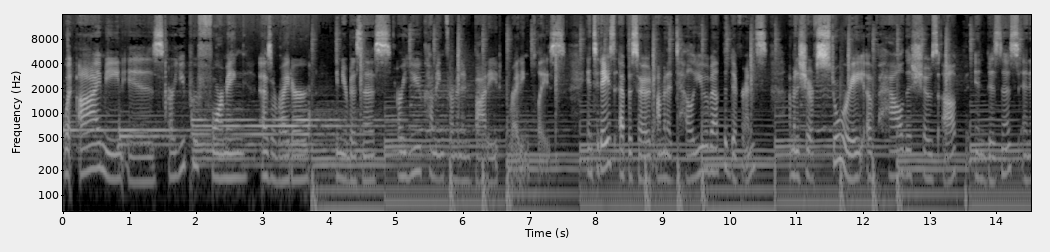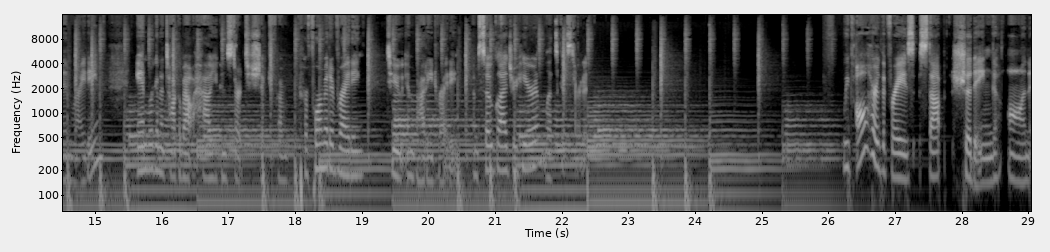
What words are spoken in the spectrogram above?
What I mean is, are you performing as a writer in your business? Are you coming from an embodied writing place? In today's episode, I'm going to tell you about the difference. I'm going to share a story of how this shows up in business and in writing. And we're going to talk about how you can start to shift from performative writing to embodied writing. I'm so glad you're here. Let's get started. We've all heard the phrase stop shoulding on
